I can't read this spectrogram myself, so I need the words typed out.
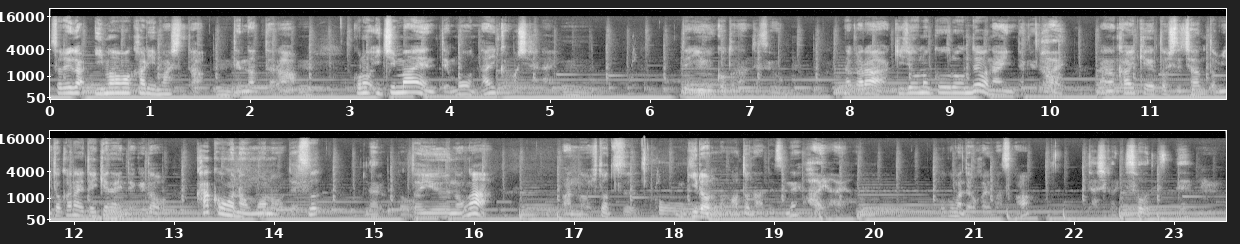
それが今分かりましたってなったら、うん。この1万円ってもうないかもしれないっうん。ていうことなんですよ。だから机上の空論ではないんだけど、はい。あの会計としてちゃんと見とかないといけないんだけど過去のものですなるほど。というのがあの一つ議論の的なんですね。はいはいはい。ここまで分かりますか、確かにそうですね。うん。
